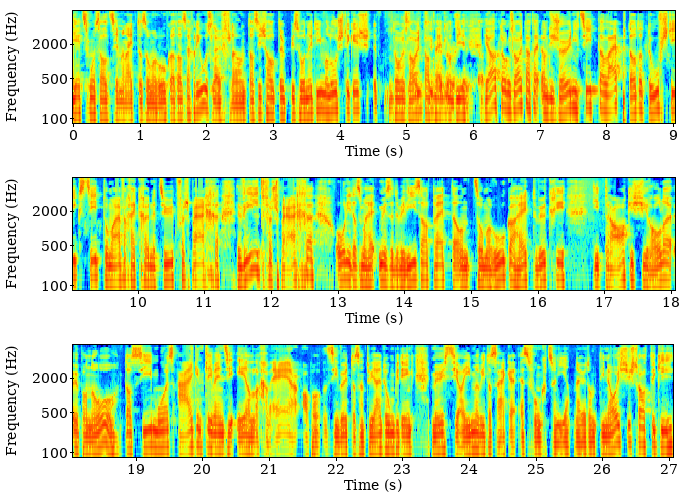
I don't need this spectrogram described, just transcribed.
Jetzt muss halt Simonetta Sommaruga das ein bisschen auslöffeln. Und das ist halt etwas, was nicht immer lustig ist. Doris Leuthard hat noch die, ja, Doris Leuthard hat noch die schöne Zeit erlebt, oder? Die Aufstiegszeit, wo man einfach hat können Zeug versprechen, wild versprechen, ohne dass man hätte müssen den Beweis antreten. Und Sommaruga hat wirklich die tragische Rolle übernommen, dass sie muss eigentlich, wenn sie ehrlich wäre, aber sie will das natürlich nicht unbedingt, müsste ja immer wieder sagen, es funktioniert nicht. Und die neueste Strategie,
